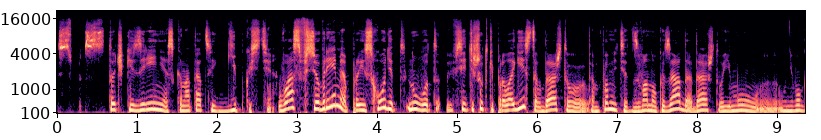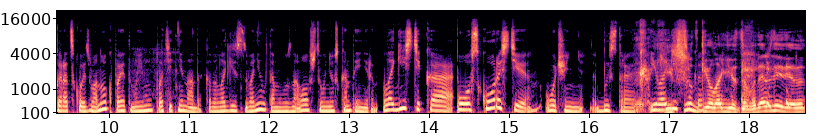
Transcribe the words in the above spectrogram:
с, точки зрения, с коннотацией гибкости. У вас все время происходит, ну, вот все эти шутки про логистов, да, что там, помните, этот звонок из ада, да, что ему, у него городской звонок, поэтому ему платить не надо. Когда логист звонил, там и узнавал, что у него с контейнером. Логистика по скорости очень быстрая. И логистика... шутки у логистов. Подождите,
